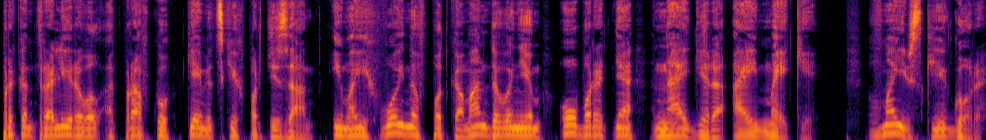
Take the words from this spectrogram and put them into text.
Проконтролировал отправку кемецких партизан и моих воинов под командованием оборотня Найгера Аймеки в Маирские горы.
